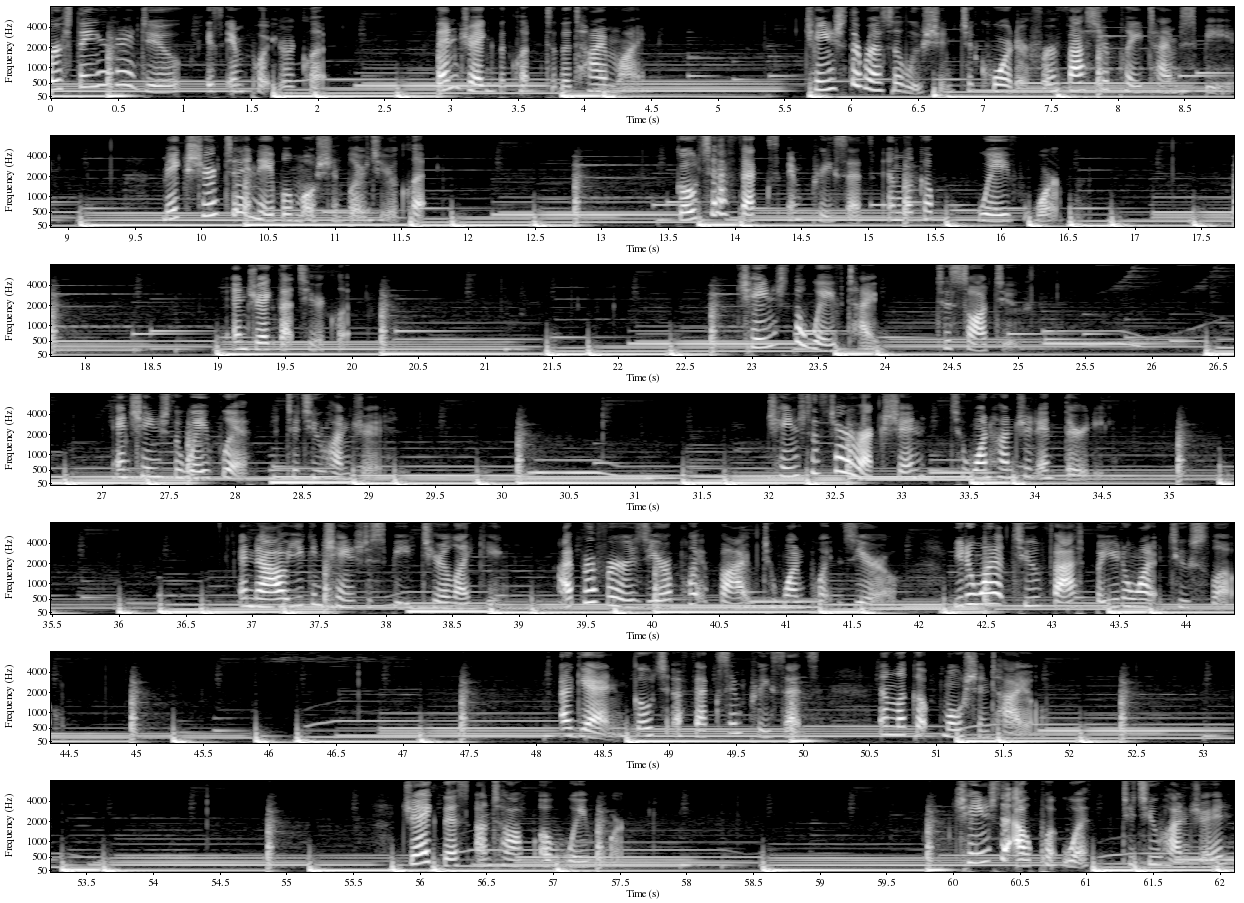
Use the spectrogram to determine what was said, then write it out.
first thing you're going to do is input your clip. Then drag the clip to the timeline. Change the resolution to quarter for a faster playtime speed. Make sure to enable motion blur to your clip. Go to Effects and Presets and look up Wave Warp. And drag that to your clip. Change the wave type to sawtooth. And change the wave width to 200 change the direction to 130. And now you can change the speed to your liking. I prefer 0.5 to 1.0. You don't want it too fast, but you don't want it too slow. Again, go to Effects and Presets and look up Motion Tile. Drag this on top of Wave Warp. Change the output width 200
